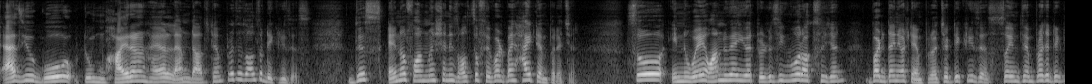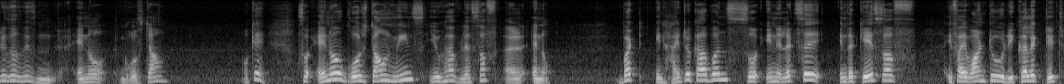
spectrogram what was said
as you go to higher and higher lambda the temperature also decreases. This NO formation is also favored by high temperature. So, in a way one way you are producing more oxygen but then your temperature decreases. So, in temperature decreases this NO goes down. Okay. So, NO goes down means you have less of uh, NO, but in hydrocarbons, so in let us say in the case of if I want to recollect it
